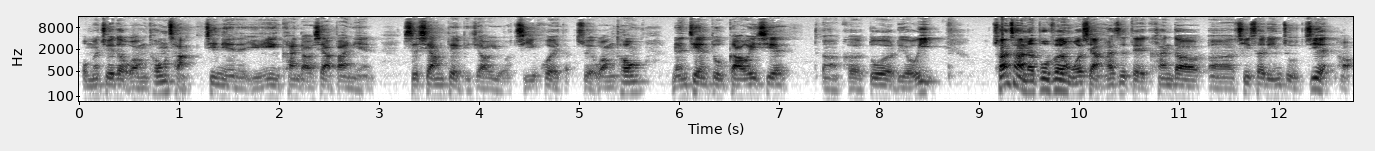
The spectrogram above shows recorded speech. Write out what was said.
我们觉得网通厂今年的营运看到下半年是相对比较有机会的，所以网通能见度高一些，呃，可多留意。船厂的部分，我想还是得看到，呃，汽车零组件哈，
